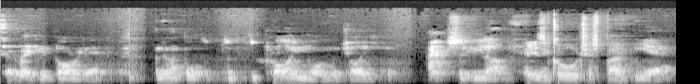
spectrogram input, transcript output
to make who borrowed it. And then I bought the, the prime one, which I absolutely love. It is a gorgeous bow. Yeah.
